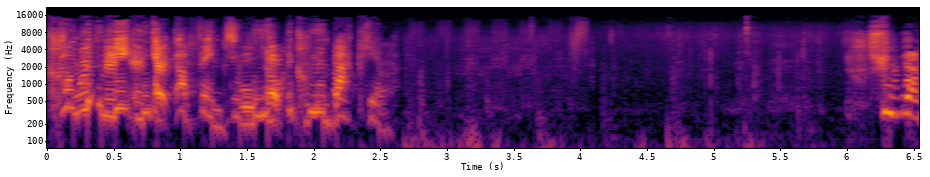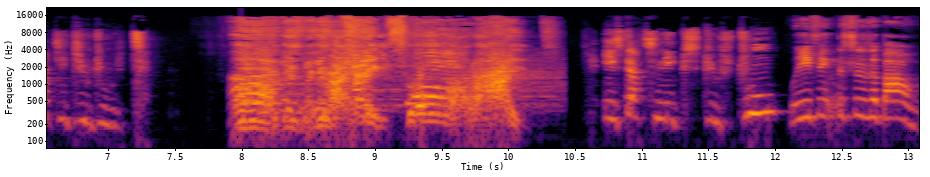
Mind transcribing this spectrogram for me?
Come with me and get your things. You will not be coming back here. So why did you do it? Oh, alright? Is that an excuse too? What do you think this is about?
